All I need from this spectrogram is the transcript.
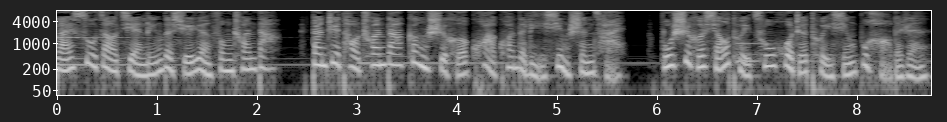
来塑造减龄的学院风穿搭，但这套穿搭更适合胯宽的理性身材，不适合小腿粗或者腿型不好的人。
